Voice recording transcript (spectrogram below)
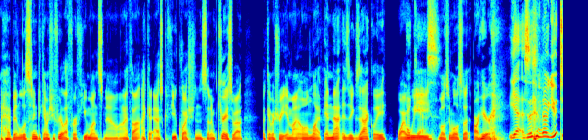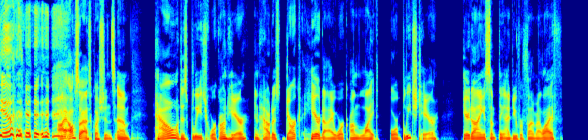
I have been listening to Chemistry for Your Life for a few months now, and I thought I could ask a few questions that I'm curious about of chemistry in my own life. And that is exactly why Heck we, yes. mostly Melissa, are here. Yes, no, you too. I also ask questions. Um, how does bleach work on hair, and how does dark hair dye work on light or bleached hair? Hair dyeing is something I do for fun in my life,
